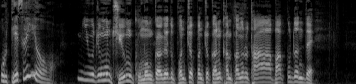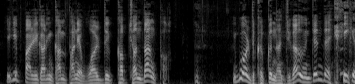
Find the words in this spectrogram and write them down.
어때서요? 요즘은 지음 구멍가게도 번쩍번쩍하는 간판으로 다 바꾸던데 이게 빨간 간판에 월드컵 전당포 이 월드컵 끝난 지가 언젠데 이거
